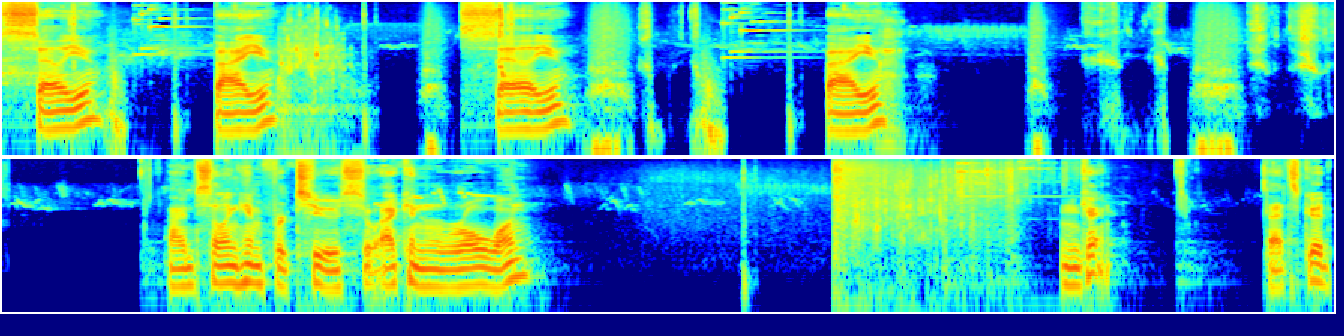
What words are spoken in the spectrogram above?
sell you, buy you, sell you, buy you. I'm selling him for two, so I can roll one. Okay, that's good.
